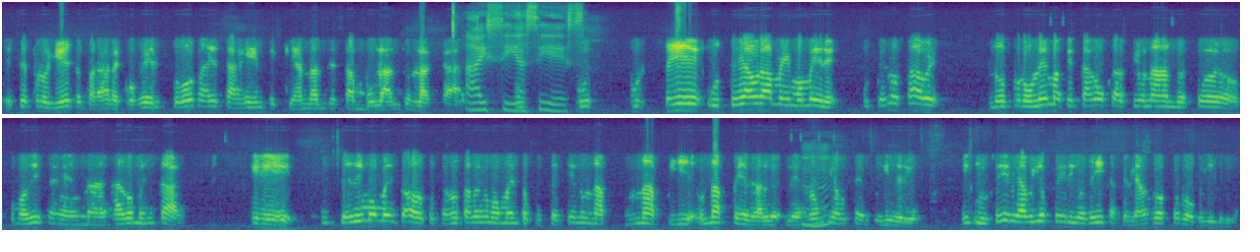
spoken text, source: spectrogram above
este proyecto para recoger toda esa gente que andan desambulando en la calle? Ay, sí, así es. U- Usted, usted ahora mismo, mire, usted no sabe los problemas que están ocasionando esto, como dicen en la salud mental, que usted de un momento a otro, usted no sabe en un momento que usted tiene una una, pie- una pedra, le, le rompe a usted el vidrio. Inclusive ha habido periodistas que le han roto los vidrios.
